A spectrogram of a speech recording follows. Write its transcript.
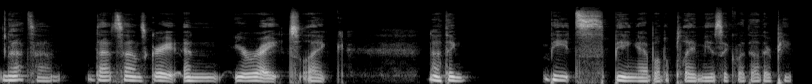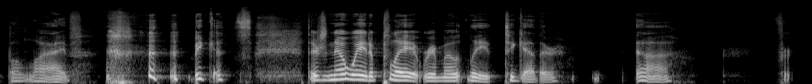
That sound that sounds great. And you're right. Like nothing beats being able to play music with other people live. because there's no way to play it remotely together. Uh for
